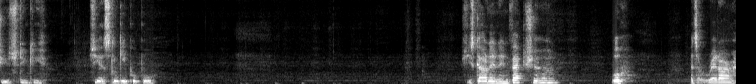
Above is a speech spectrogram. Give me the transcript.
She's stinky. She has stinky poo poo. She's got an infection. Ooh. That's a red arm.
